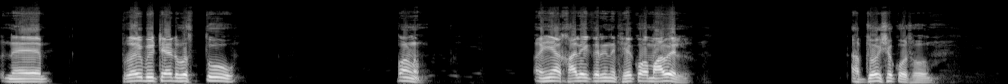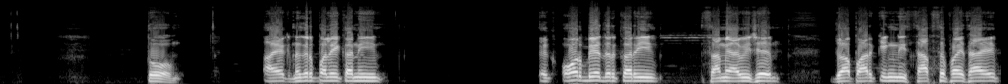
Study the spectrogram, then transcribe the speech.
ને પ્રોહિબિટેડ વસ્તુ પણ અહીંયા ખાલી કરીને ફેંકવામાં આવેલ, આપ જોઈ શકો છો. તો આ એક નગરપાલિકાની એક ઓર બેદરકારી સામે આવી છે, જો આ પાર્કિંગની સાફ સફાઈ થાય,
